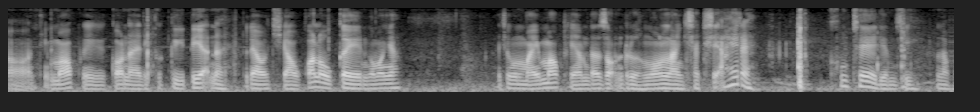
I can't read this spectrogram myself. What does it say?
Đó, thì móc thì con này thì cực kỳ tiện này leo trèo quá là ok các bác nhá. Nói chung máy móc thì em đã dọn rửa ngon lành sạch sẽ hết này. Không chê điểm gì lọc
